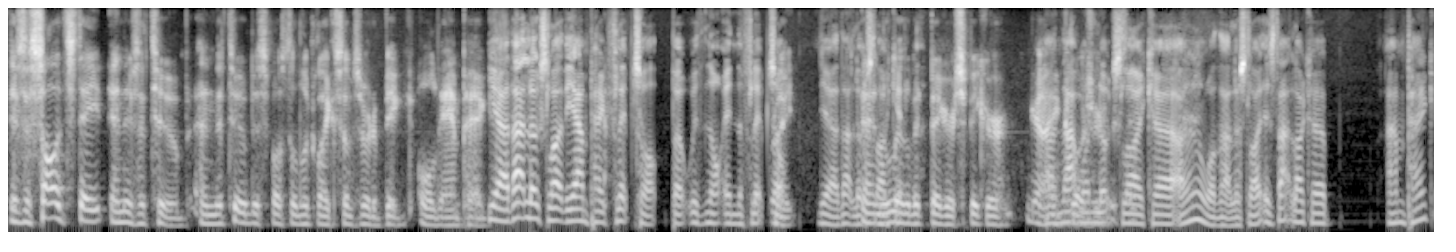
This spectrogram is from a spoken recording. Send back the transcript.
there's a solid state and there's a tube, and the tube is supposed to look like some sort of big old Ampeg. Yeah, that looks like the Ampeg flip top, but with not in the flip top. Right. Yeah, that looks and like a little it. bit bigger speaker. Uh, and that one looks like uh, I don't know what that looks like. Is that like a Ampeg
